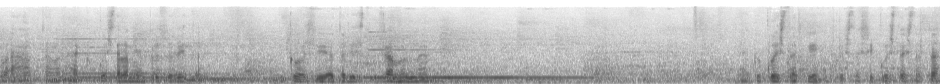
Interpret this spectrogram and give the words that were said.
40 ma ecco questa è la mia preferita. Because we are the drummer man ecco questa qui, questa sì, questa è stata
